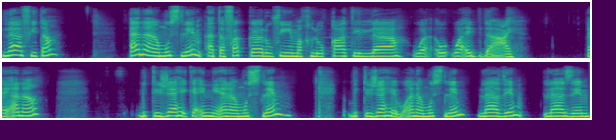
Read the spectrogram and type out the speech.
لافتة أنا مسلم أتفكر في مخلوقات الله وإبداعه. أي أنا؟ باتجاهي كأني أنا مسلم باتجاهي وأنا مسلم لازم لازم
